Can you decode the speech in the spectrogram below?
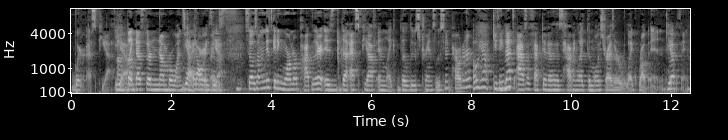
wear SPF. Yeah. like that's their number one. Skincare Yeah, it always advice. So something that's getting more and more popular is the SPF in like the loose translucent powder. Oh, yeah. Do you think that's as effective as having like the moisturizer like rub in type Yep. of thing?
